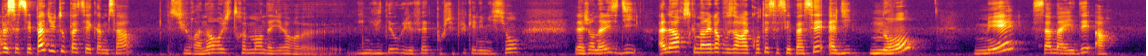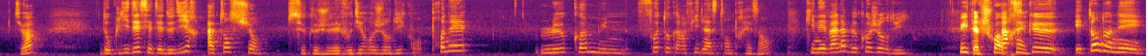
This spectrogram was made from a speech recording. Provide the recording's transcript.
ben ça s'est pas du tout passé comme ça. Sur un enregistrement d'ailleurs euh, d'une vidéo que j'ai faite pour je sais plus quelle émission, la journaliste dit alors ce que Marie-Laure vous a raconté, ça s'est passé? Elle dit non, mais ça m'a aidé à. Tu vois? Donc l'idée c'était de dire attention, ce que je vais vous dire aujourd'hui, qu'on- prenez-le comme une photographie de l'instant présent qui n'est valable qu'aujourd'hui. Oui, t'as le choix Parce après. que, étant donné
